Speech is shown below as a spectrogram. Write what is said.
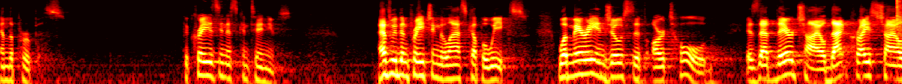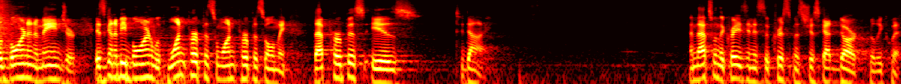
and the purpose. The craziness continues. As we've been preaching the last couple weeks, what Mary and Joseph are told is that their child, that Christ child born in a manger, is going to be born with one purpose one purpose only. That purpose is to die. And that's when the craziness of Christmas just got dark really quick.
